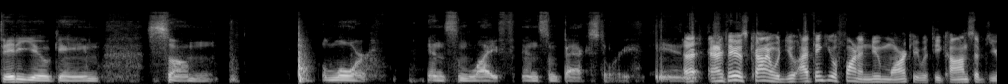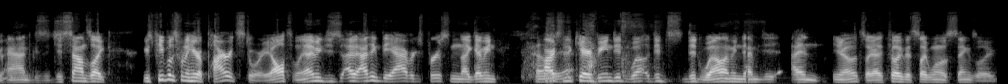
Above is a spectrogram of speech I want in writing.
video game some lore and some life and some backstory. And, and I think it's kind of what you. I think you'll find a new market with the concept you had because it just sounds like because people just want to hear a pirate story. Ultimately, I mean, just I, I think the average person, like, I mean, Pirates yeah. of the Caribbean did well. Did did well. I mean, I, and you know, it's like I feel like it's like one of those things, like.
